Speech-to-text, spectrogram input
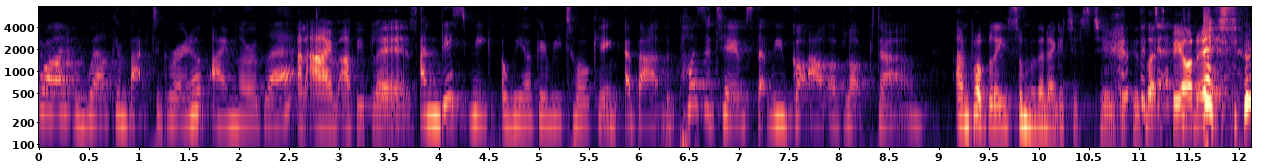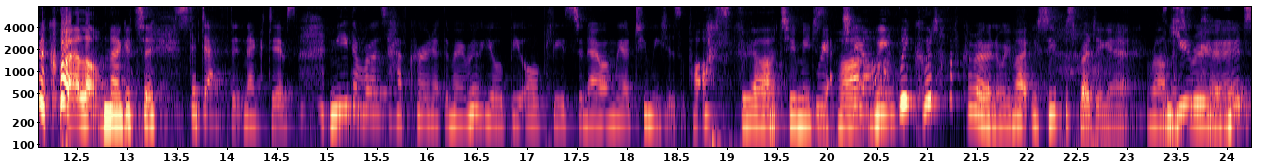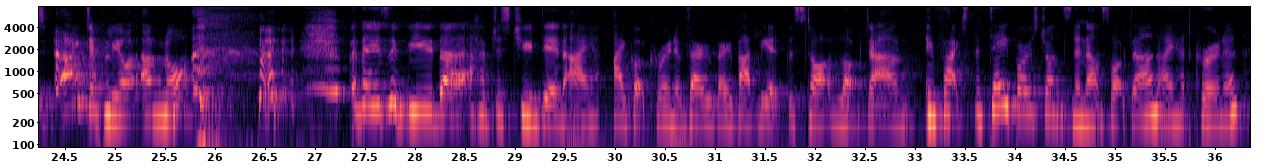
everyone, welcome back to Grown Up. I'm Laura Blair. And I'm Abby Blaze. And this week we are going to be talking about the positives that we've got out of lockdown. And probably some of the negatives too, because let's be honest, there are quite a lot of negatives. The definite negatives. Neither of us have corona at the moment, you'll be all pleased to know, and we are two metres apart. We are two metres We apart. We, we could have corona, we might be super spreading it around this You room. could. I definitely am not. For those of you that have just tuned in, I, I got corona very, very badly at the start of lockdown. In fact, the day Boris Johnson announced lockdown, I had corona.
